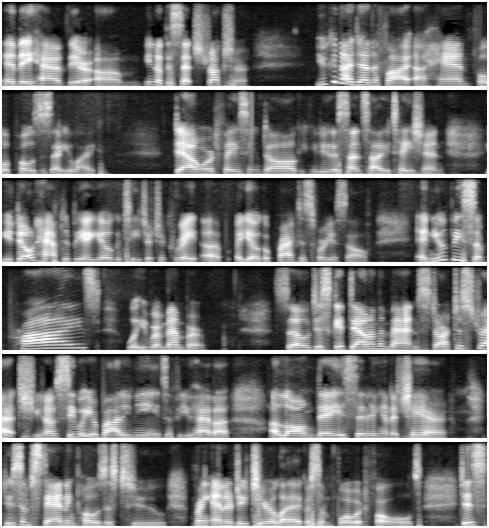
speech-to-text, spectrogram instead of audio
and they have their, um, you know, the set structure. You can identify a handful of poses that you like downward facing dog. You can do the sun salutation. You don't have to be a yoga teacher to create a, a yoga practice for yourself. And you'd be surprised what you remember. So just get down on the mat and start to stretch. You know, see what your body needs. If you had a, a long day sitting in a chair, do some standing poses to bring energy to your leg or some forward folds. Just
